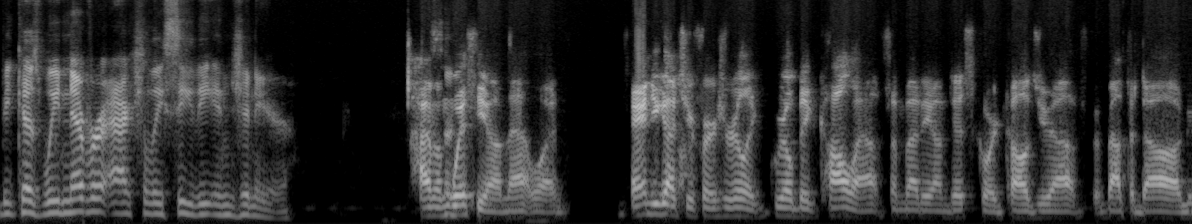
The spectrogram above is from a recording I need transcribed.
because we never actually see the engineer. I'm So- with you on that one. And you got your first really real big call out. Somebody on Discord called you out about the dog.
